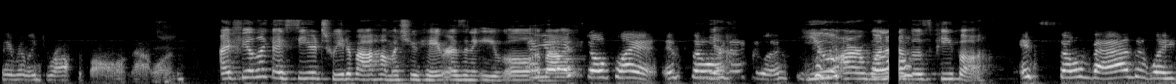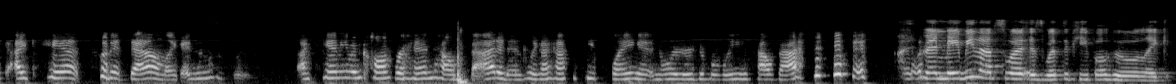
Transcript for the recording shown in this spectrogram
they really dropped the ball on that one. I feel like I see your tweet about how much you hate Resident Evil. and yet about I still play it. It's so Yeah. ridiculous. you are one of those people. It's so bad that like I can't put it down. Like I just I can't even comprehend how bad it is. Like I have to keep playing it in order to believe how bad it is. And maybe that's what is with the people who like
